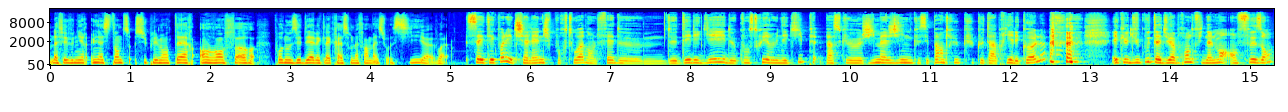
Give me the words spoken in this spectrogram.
on a fait venir une assistante supplémentaire en renfort pour nous aider avec la création de la formation aussi. voilà. Ça a été quoi les challenges pour toi dans le fait de, de déléguer et de construire une équipe? Parce que j'imagine que c'est pas un truc que tu as appris à l'école et que du coup, tu as dû apprendre finalement en faisant.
